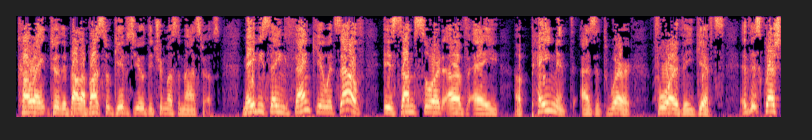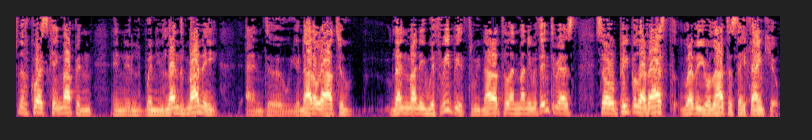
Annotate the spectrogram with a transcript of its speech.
Kohen, to the Balabas who gives you the Trumas and Masros. Maybe saying thank you itself is some sort of a, a payment, as it were, for the gifts. This question, of course, came up in, in when you lend money and uh, you're not allowed to lend money with rebate. We're not allowed to lend money with interest. So people have asked whether you're allowed to say thank you.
